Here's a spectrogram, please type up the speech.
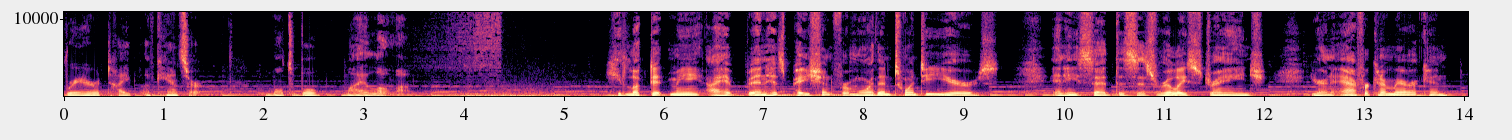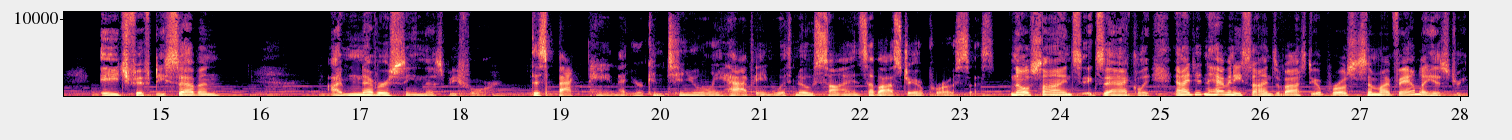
rare type of cancer, multiple myeloma. He looked at me. I have been his patient for more than 20 years. And he said, This is really strange. You're an African American, age 57. I've never seen this before this back pain that you're continually having with no signs of osteoporosis. No signs, exactly. And I didn't have any signs of osteoporosis in my family history.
